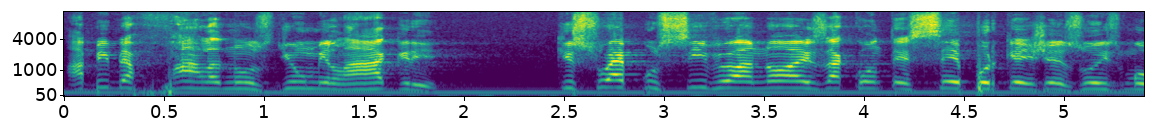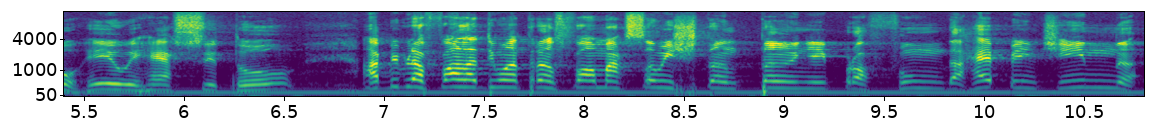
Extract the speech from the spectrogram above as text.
A Bíblia fala-nos de um milagre que isso é possível a nós acontecer porque Jesus morreu e ressuscitou. A Bíblia fala de uma transformação instantânea e profunda, repentina.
